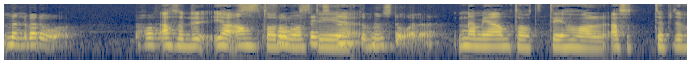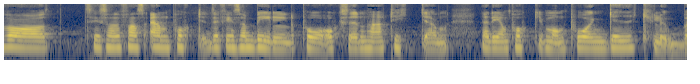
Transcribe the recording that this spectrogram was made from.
men vadå? Har Alltså det, jag antar folk då att sex det... utomhus då eller? Nej men jag antar att det har, alltså typ det var till det fanns en pock, det finns en bild på också i den här artikeln när det är en Pokémon på en gayklubb.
